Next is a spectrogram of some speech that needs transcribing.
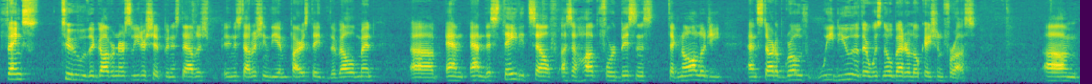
Thanks to the governor's leadership in, establish, in establishing the Empire State Development uh, and, and the state itself as a hub for business technology and startup growth, we knew that there was no better location for us. Um,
